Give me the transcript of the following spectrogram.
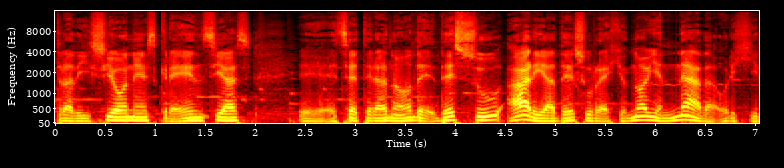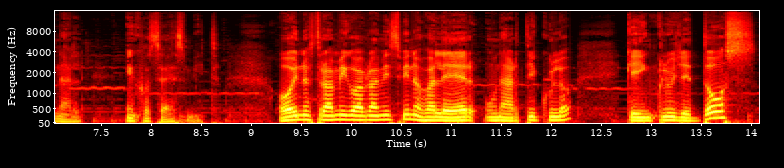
tradiciones, creencias, eh, etcétera, ¿no? De, de, su área, de su región. No había nada original en José Smith. Hoy nuestro amigo Abraham Smith nos va a leer un artículo que incluye dos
